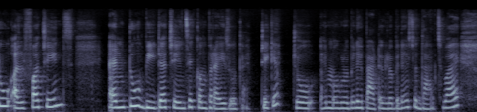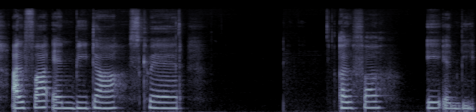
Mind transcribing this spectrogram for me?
two alpha chains and two beta chain से कंप्राइज होता है, ठीक है? जो हीमोग्लोबिन हेपाटोग्लोबिन है so that's why alpha and beta square alpha A and B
